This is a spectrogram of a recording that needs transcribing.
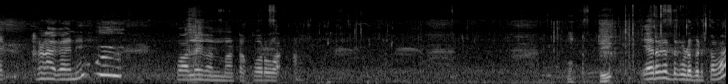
ఎక్కడా కానీ పోలేదన్నమాట కొరవ. ఎర్రగడ్డ కూడా పెడతావా?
